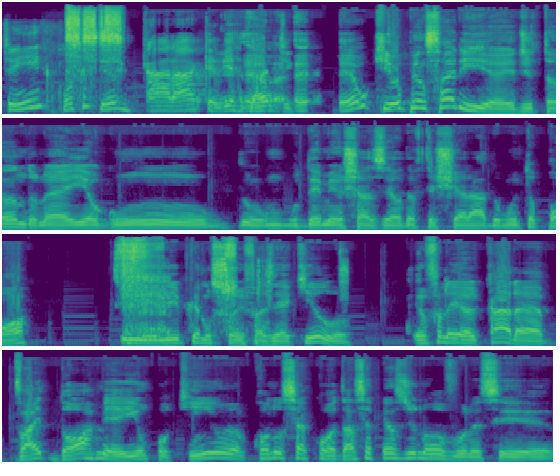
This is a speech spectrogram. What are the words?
Sim, com certeza. Caraca, é verdade. É, é- é o que eu pensaria, editando, né? E algum. O Damien Chazelle deve ter cheirado muito pó. E ele pensou em fazer aquilo. Eu falei, cara, vai, dorme aí um pouquinho. Quando você acordar, você pensa de novo nesse,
